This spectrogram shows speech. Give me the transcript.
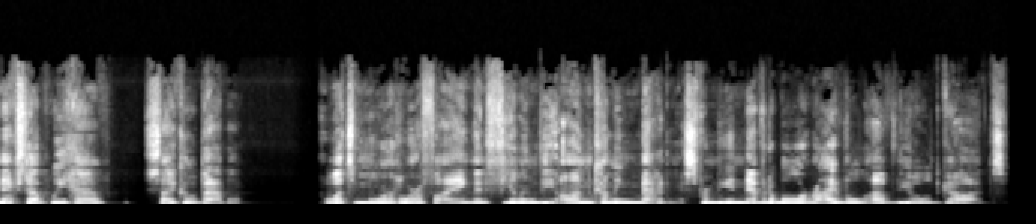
Next up, we have Psychobabble. What's more horrifying than feeling the oncoming madness from the inevitable arrival of the old gods?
